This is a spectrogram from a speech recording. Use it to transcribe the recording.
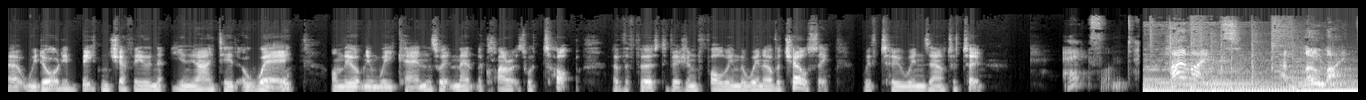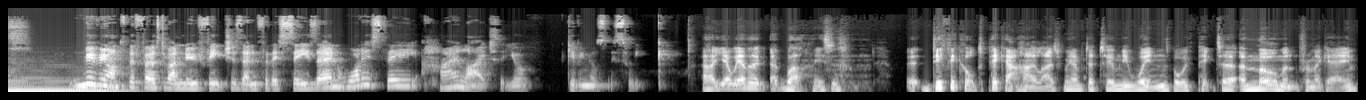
Uh, we'd already beaten Sheffield United away on the opening weekend, so it meant the Clarets were top of the First Division following the win over Chelsea, with two wins out of two. Excellent. Highlights and lowlights. Moving on to the first of our new features then for this season, what is the highlight that you're giving us this week? Uh, yeah, we have a well. It's difficult to pick out highlights. When we haven't had too many wins, but we've picked a, a moment from a game.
